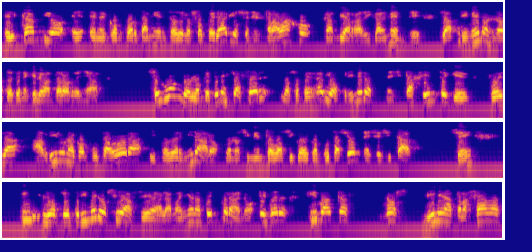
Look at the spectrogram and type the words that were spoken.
el cambio en el comportamiento de los operarios en el trabajo cambia radicalmente. Ya primero no te tenés que levantar a ordeñar. Segundo, lo que tenés que hacer, los operarios, primero necesitas gente que pueda abrir una computadora y poder mirar. Un conocimiento básico de computación necesitas, ¿sí? Y lo que primero se hace a la mañana temprano es ver qué vacas nos vienen atrasadas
